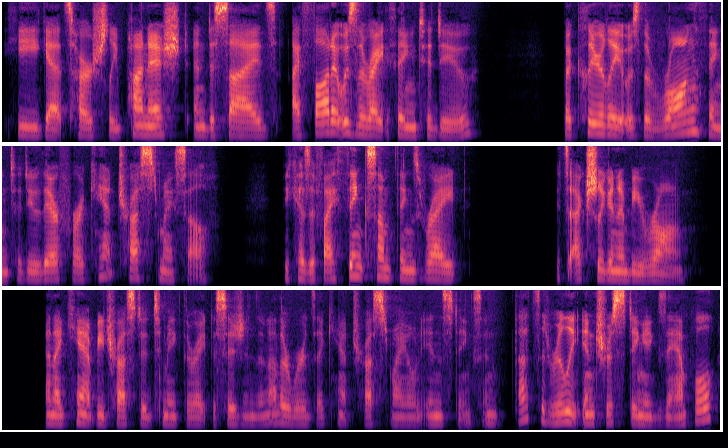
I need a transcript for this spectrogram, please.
he gets harshly punished and decides, I thought it was the right thing to do, but clearly it was the wrong thing to do. Therefore, I can't trust myself because if I think something's right, it's actually going to be wrong and I can't be trusted to make the right decisions. In other words, I can't trust my own instincts. And that's a really interesting example.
